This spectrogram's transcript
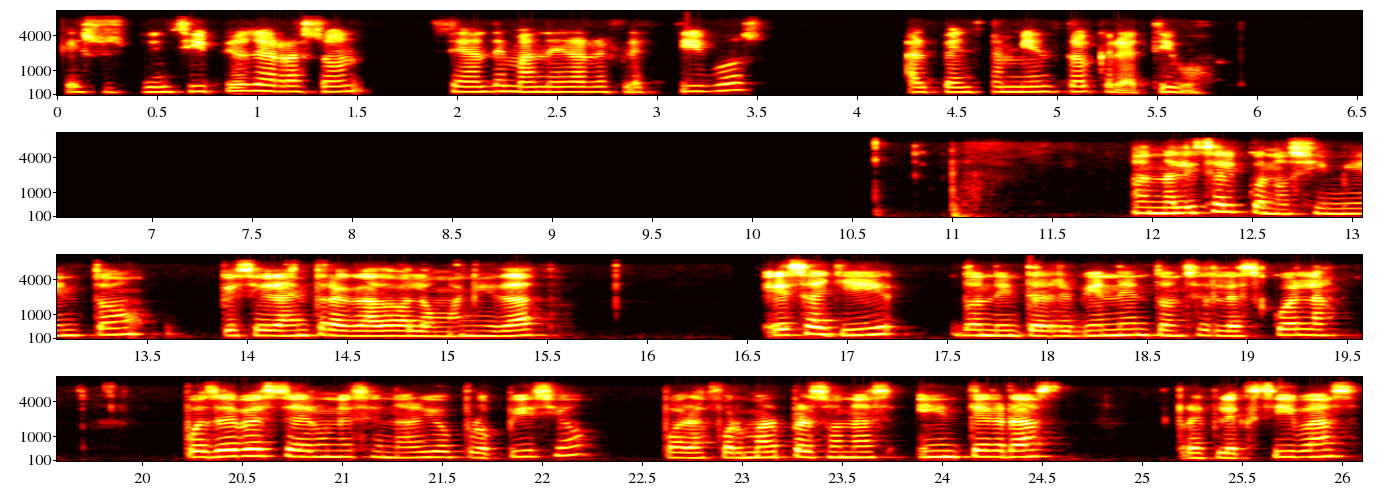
que sus principios de razón sean de manera reflectivos al pensamiento creativo. Analiza el conocimiento que será entregado a la humanidad. Es allí donde interviene entonces la escuela, pues debe ser un escenario propicio para formar personas íntegras, reflexivas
